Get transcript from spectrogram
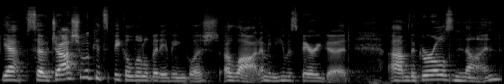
yeah, so Joshua could speak a little bit of English, a lot. I mean, he was very good. Um, the girls, none.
